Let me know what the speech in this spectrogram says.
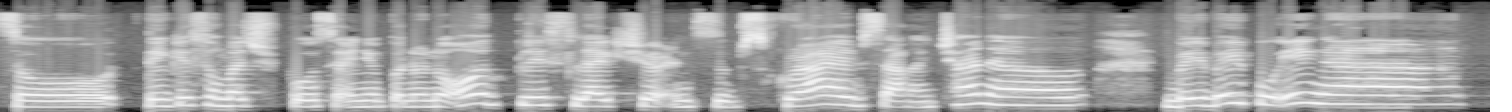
So, thank you so much po sa inyong panonood. Please like, share, and subscribe sa aking channel. Bye-bye po, ingat!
